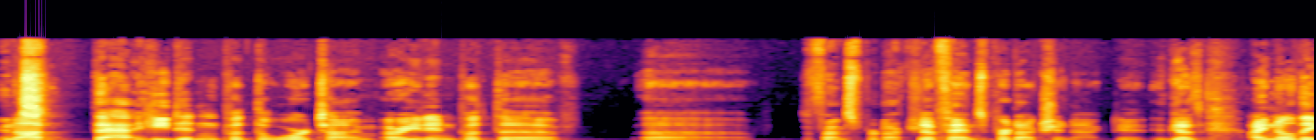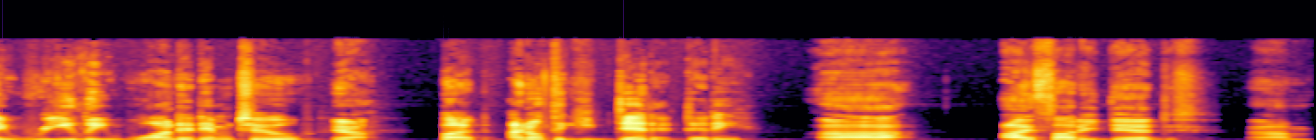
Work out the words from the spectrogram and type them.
Not that he didn't put the wartime or he didn't put the uh, defense production. Defense Production Act because I know they really wanted him to, yeah. but I don't think he did it. Did he? Uh, I thought he did. Um,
